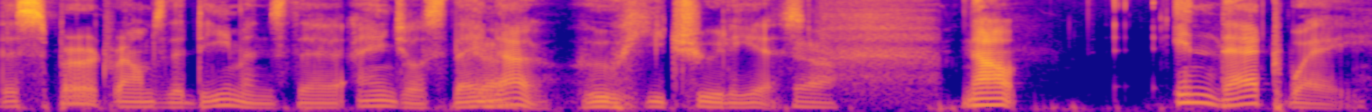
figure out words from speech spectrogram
the spirit realms, the demons, the angels, they Yeah. know who he truly is. Yeah. Now, in that way,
